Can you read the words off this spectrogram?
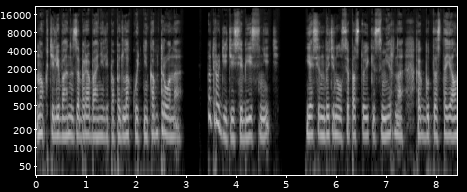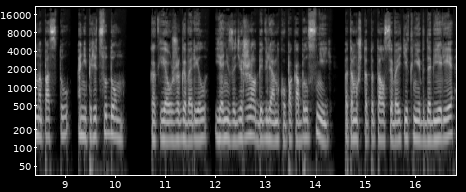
Ногти Ливаны забарабанили по подлокотникам трона. «Потрудитесь объяснить». Ясин вытянулся по стойке смирно, как будто стоял на посту, а не перед судом. «Как я уже говорил, я не задержал беглянку, пока был с ней потому что пытался войти к ней в доверие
